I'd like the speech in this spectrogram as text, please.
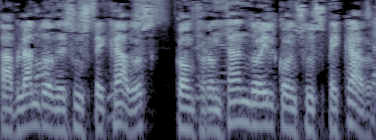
hablando de sus pecados, confrontando él con sus pecados.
